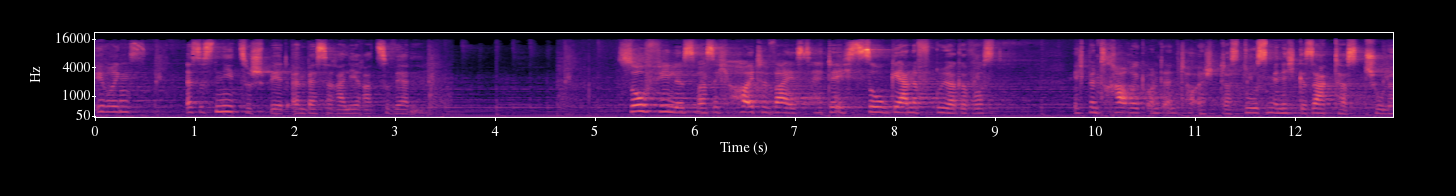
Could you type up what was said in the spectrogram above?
Übrigens, es ist nie zu spät, ein besserer Lehrer zu werden. So vieles, was ich heute weiß, hätte ich so gerne früher gewusst. Ich bin traurig und enttäuscht, dass du es mir nicht gesagt hast, Schule.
